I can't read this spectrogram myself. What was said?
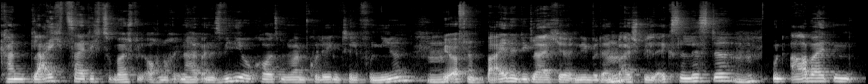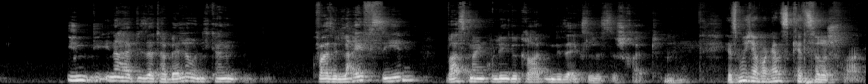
kann gleichzeitig zum Beispiel auch noch innerhalb eines Videocalls mit meinem Kollegen telefonieren. Wir öffnen beide die gleiche, nehmen wir dein Beispiel Excel-Liste und arbeiten in die, innerhalb dieser Tabelle und ich kann quasi live sehen, was mein Kollege gerade in dieser Excel-Liste schreibt. Jetzt muss ich aber ganz ketzerisch fragen.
